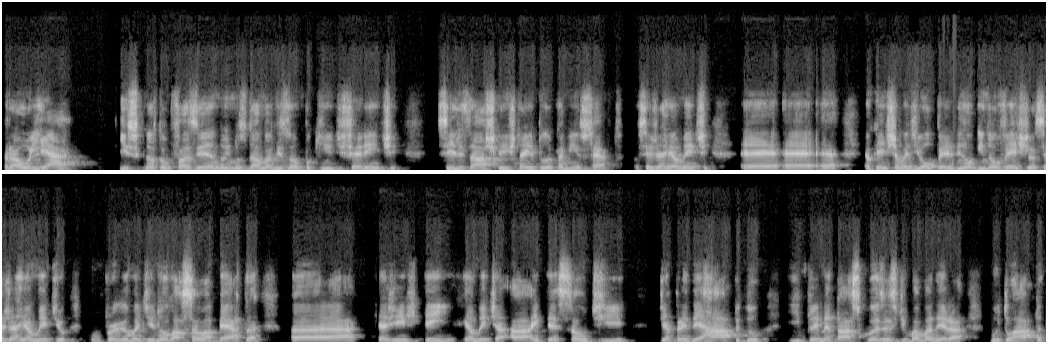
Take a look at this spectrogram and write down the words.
para olhar isso que nós estamos fazendo e nos dar uma visão um pouquinho diferente se eles acham que a gente está indo pelo caminho certo. Ou seja, realmente é, é, é, é, o que a gente chama de Open Innovation, ou seja, realmente um programa de inovação aberta, uh, que a gente tem realmente a, a intenção de, de aprender rápido e implementar as coisas de uma maneira muito rápida,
